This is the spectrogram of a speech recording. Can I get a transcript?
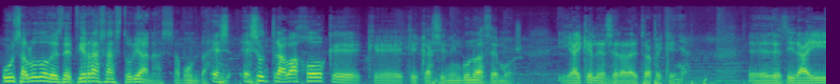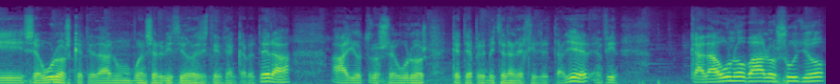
Un saludo desde tierras asturianas. Apunta. Es, es un trabajo que, que- que casi ninguno hacemos y hay que leerse la letra pequeña. Es decir, hay seguros que te dan un buen servicio de asistencia en carretera, hay otros seguros que te permiten elegir el taller, en fin, cada uno va a lo suyo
